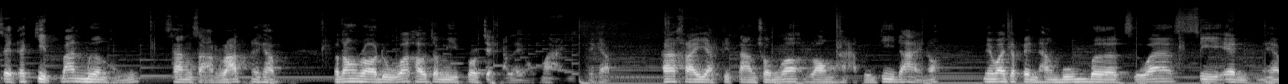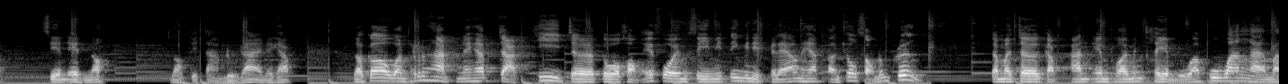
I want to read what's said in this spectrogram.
เศรษฐกิจบ้านเมืองของทางสหรัฐนะครับก็ต้องรอดูว่าเขาจะมีโปรเจกต์อะไรออกมาอีกนะครับ ถ้าใครอยากติดตามชมก็ลองหาพื้นที่ได้เนาะไม่ว่าจะเป็นทาง Bloomberg หรือว่า CN นะครับ CNN เนาะลองติดตามดูได้นะครับแล้วก็วันพฤหัสนะครับจากที่เจอตัวของ FOMC Meeting Minute ไปแล้วนะครับ ตอนช่วง2ทุ่มครึ่ง จะมาเจอกับ Unemployment Claim หรือว่าผู้ว่างงานมา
